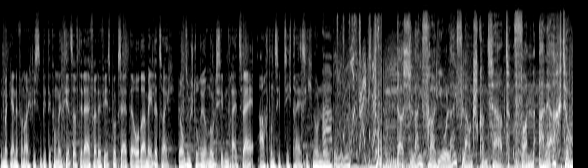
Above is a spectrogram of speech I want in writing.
Würden wir gerne von euch wissen. Bitte kommentiert auf die Live-Radio Facebook-Seite oder meldet euch bei uns im Studio 0732 78 30 00. Das Live-Radio Live-Lounge-Konzert von Alle Achtung.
